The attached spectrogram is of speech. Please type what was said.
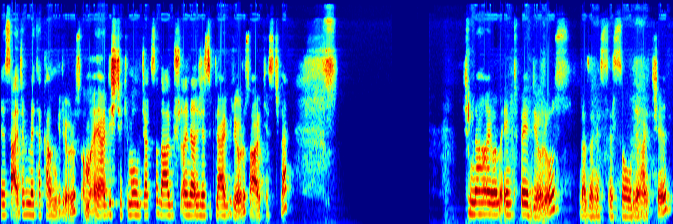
e, sadece bir metakam giriyoruz. Ama eğer diş çekimi olacaksa daha güçlü analjezikler giriyoruz, ağrı kesiciler. Şimdi hayvanı entübe ediyoruz. Gaz anestezisi olacağı için.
